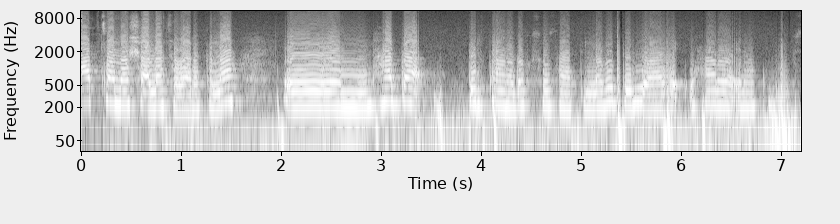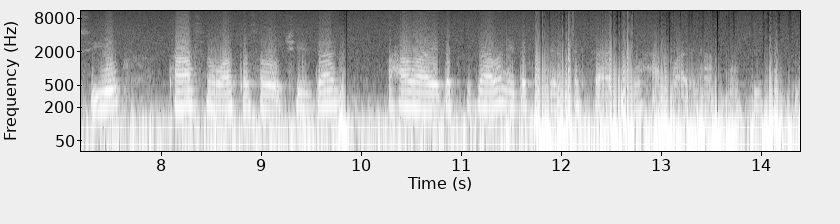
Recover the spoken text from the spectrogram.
asxaabta maasha allah tabaarakallah hadda birtaana dadka soo saartay laba bir waaye. Waxaa rabaa inaan ku buubsiiyo taasna waa taas ujeedaan waxaa waaye dabka gaaban iyo dabka saaran waxaa rabaa inaan buubsiiyo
